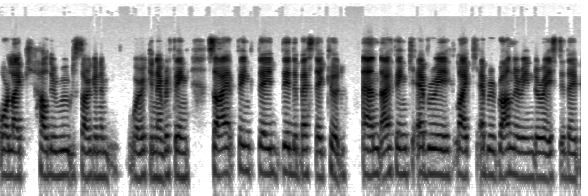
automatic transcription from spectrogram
or like how the rules are going to work and everything. So I think they did the best they could and I think every like every runner in the race did the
